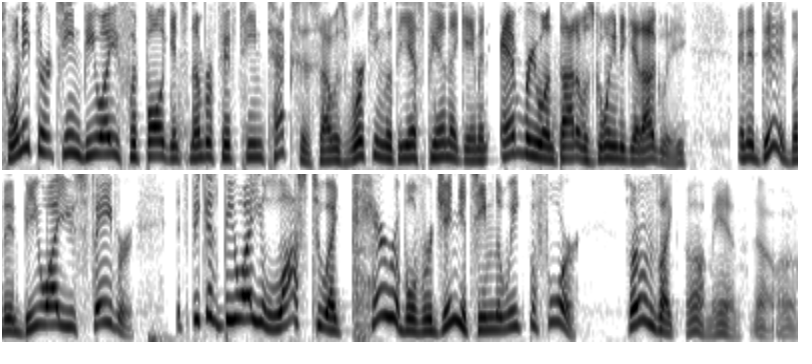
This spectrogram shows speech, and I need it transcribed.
2013 BYU football against number 15 Texas. I was working with ESPN that game, and everyone thought it was going to get ugly, and it did, but in BYU's favor. It's because BYU lost to a terrible Virginia team the week before. So everyone's like, oh man, oh, oh,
